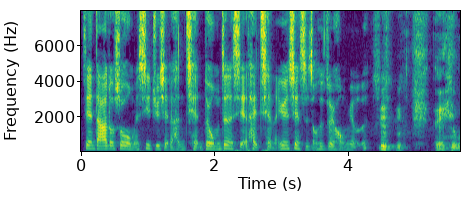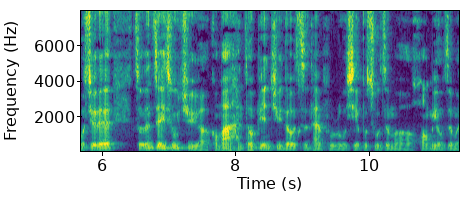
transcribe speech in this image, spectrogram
现在大家都说我们戏剧写得很浅，对，我们真的写得太浅了，因为现实总是最荒谬的。对，我觉得昨天这一出剧啊，恐怕很多编剧都自叹弗如，写不出这么荒谬、这么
